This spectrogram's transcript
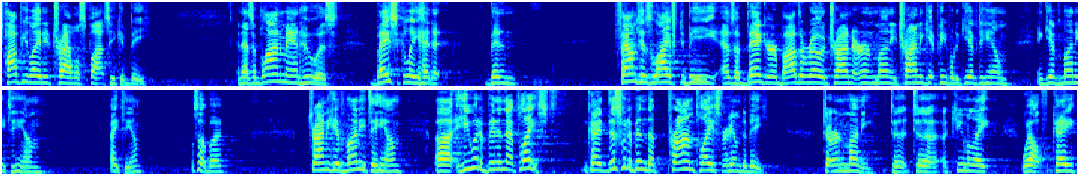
populated travel spots he could be. And as a blind man who was basically had been found his life to be as a beggar by the road trying to earn money, trying to get people to give to him and give money to him. Hey, Tim. What's up, bud? Trying to give money to him. Uh, he would have been in that place. Okay, this would have been the prime place for him to be, to earn money, to, to accumulate wealth. Okay,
